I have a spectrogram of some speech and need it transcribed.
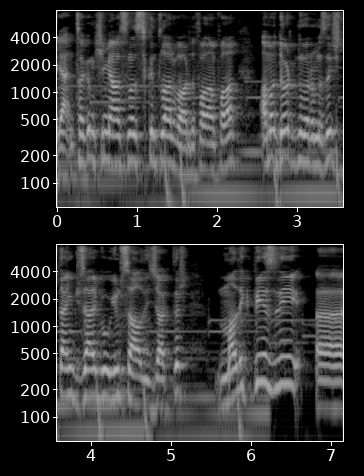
yani takım kimyasında sıkıntılar vardı falan falan. Ama 4 numaramızda cidden güzel bir uyum sağlayacaktır. Malik Beasley e,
